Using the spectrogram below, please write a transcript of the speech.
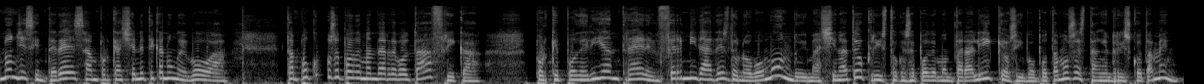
non lles interesan porque a xenética non é boa. Tampouco se pode mandar de volta a África, porque poderían traer enfermidades do novo mundo. Imagínate o Cristo que se pode montar ali, que os hipopótamos están en risco tamén.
